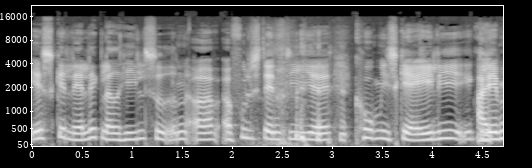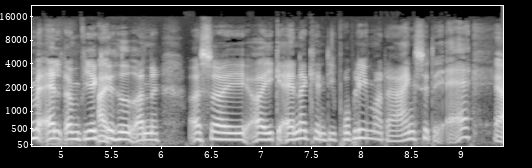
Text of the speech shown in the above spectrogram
æske lalleglad hele tiden, og, og fuldstændig uh, komisk ali, glemme Ej. alt om virkelighederne, og, så, uh, og ikke anerkende de problemer, der er. Ikke? Så det er, ja.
